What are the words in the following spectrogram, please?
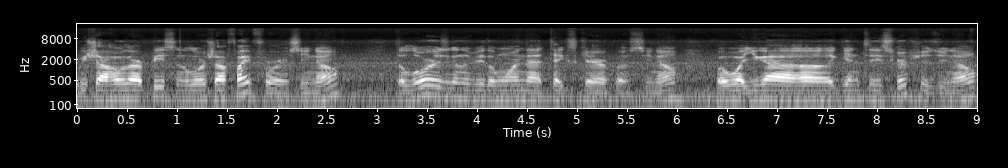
we shall hold our peace and the Lord shall fight for us, you know? The Lord is going to be the one that takes care of us, you know? But what, you got to uh, get into these scriptures, you know?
